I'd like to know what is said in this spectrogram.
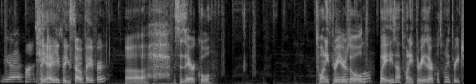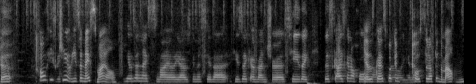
yeah. on his Yeah, you think so, Paper? Uh, this is Air Cool. 23 years Air old. Wait, he's not 23. Is Air Cool 23, chat? Oh, he's cute. He's a nice smile. He has a nice smile. Yeah, I was gonna say that. He's like adventurous. He like this guy's gonna hold. Yeah, this guy's a fucking you know? posted up in the mountain.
